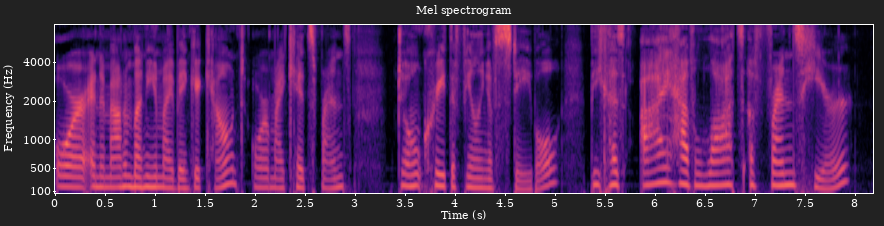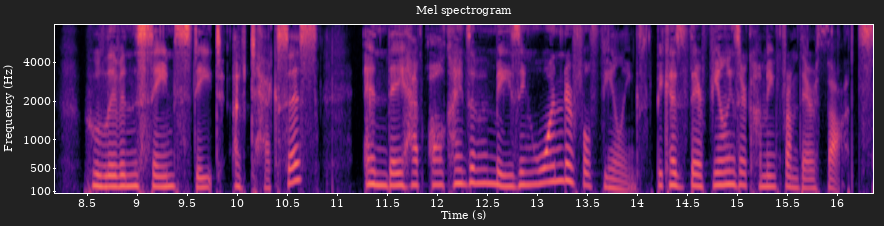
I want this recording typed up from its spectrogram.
or an amount of money in my bank account or my kids' friends don't create the feeling of stable because I have lots of friends here who live in the same state of Texas and they have all kinds of amazing, wonderful feelings because their feelings are coming from their thoughts.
